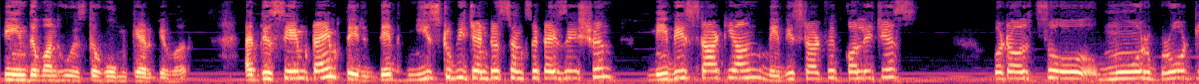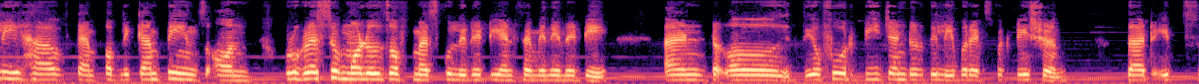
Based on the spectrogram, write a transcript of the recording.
being the one who is the home caregiver at the same time, there, there needs to be gender sensitization. Maybe start young, maybe start with colleges, but also more broadly have camp- public campaigns on progressive models of masculinity and femininity. And uh, therefore degender the labor expectation that it's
